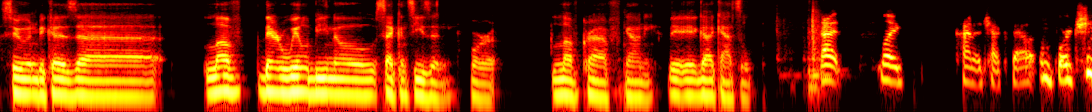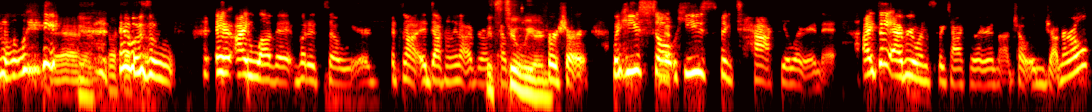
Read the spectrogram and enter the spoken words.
soon because uh love there will be no second season for Lovecraft Country. It got canceled. That like kind of checks out, unfortunately. Yeah. it was a it, I love it, but it's so weird. It's not. It definitely not everyone. It's too weird for sure. But he's so yeah. he's spectacular in it. I'd say everyone's spectacular in that show in general.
